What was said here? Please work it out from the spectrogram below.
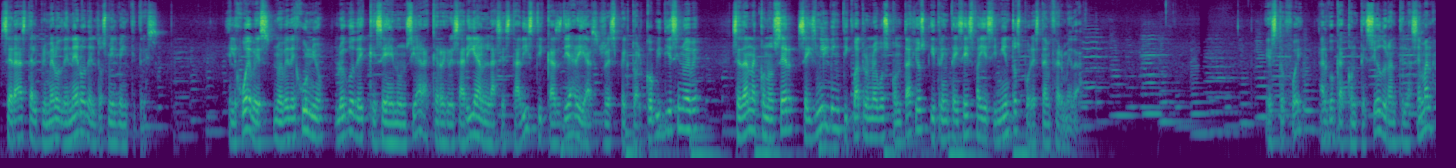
será hasta el 1 de enero del 2023. El jueves 9 de junio, luego de que se enunciara que regresarían las estadísticas diarias respecto al COVID-19, se dan a conocer 6.024 nuevos contagios y 36 fallecimientos por esta enfermedad. Esto fue algo que aconteció durante la semana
